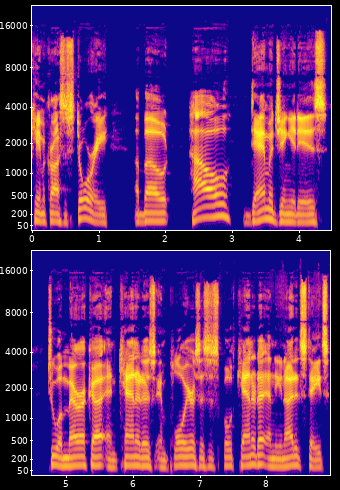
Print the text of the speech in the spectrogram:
came across a story about how damaging it is to America and Canada's employers. This is both Canada and the United States.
